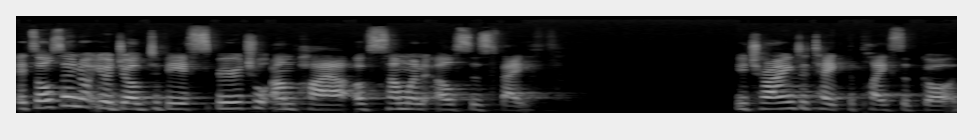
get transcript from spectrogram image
It's also not your job to be a spiritual umpire of someone else's faith. You're trying to take the place of God.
